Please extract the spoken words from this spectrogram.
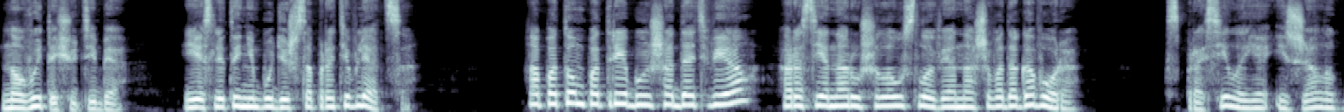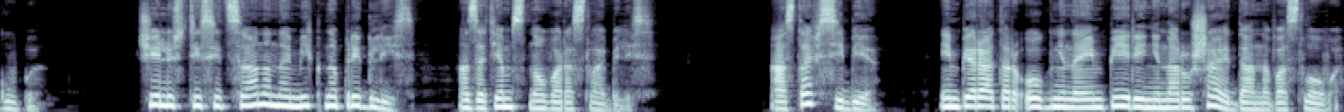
«Но вытащу тебя, если ты не будешь сопротивляться. А потом потребуешь отдать Виал, раз я нарушила условия нашего договора?» — спросила я и сжала губы. Челюсти Сициана на миг напряглись, а затем снова расслабились. «Оставь себе. Император Огненной Империи не нарушает данного слова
